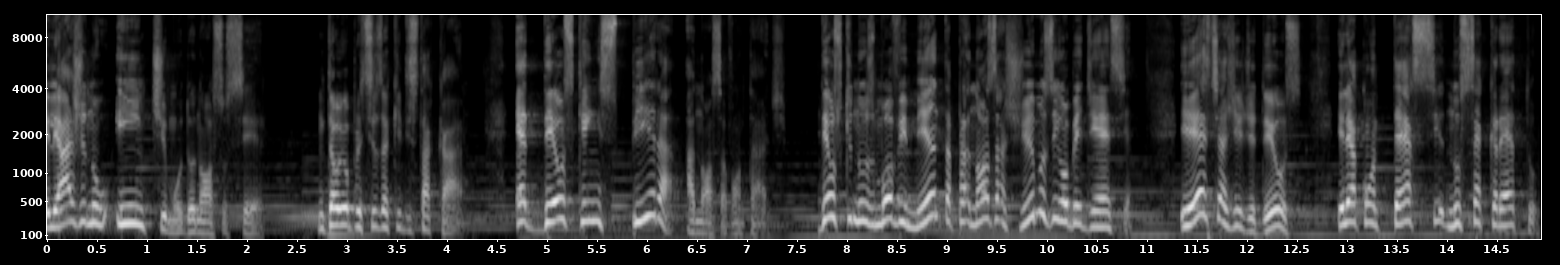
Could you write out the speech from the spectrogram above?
ele age no íntimo do nosso ser. Então eu preciso aqui destacar: é Deus quem inspira a nossa vontade. Deus que nos movimenta para nós agirmos em obediência. E este agir de Deus, ele acontece no secreto.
